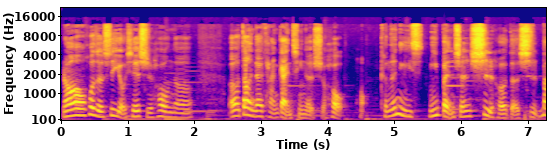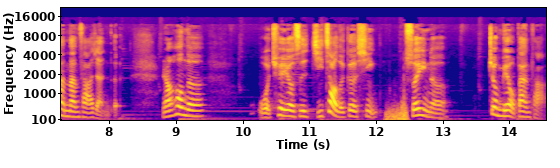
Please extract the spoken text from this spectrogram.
然后或者是有些时候呢，呃，当你在谈感情的时候，哦，可能你你本身适合的是慢慢发展的，然后呢？我却又是急躁的个性，所以呢就没有办法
